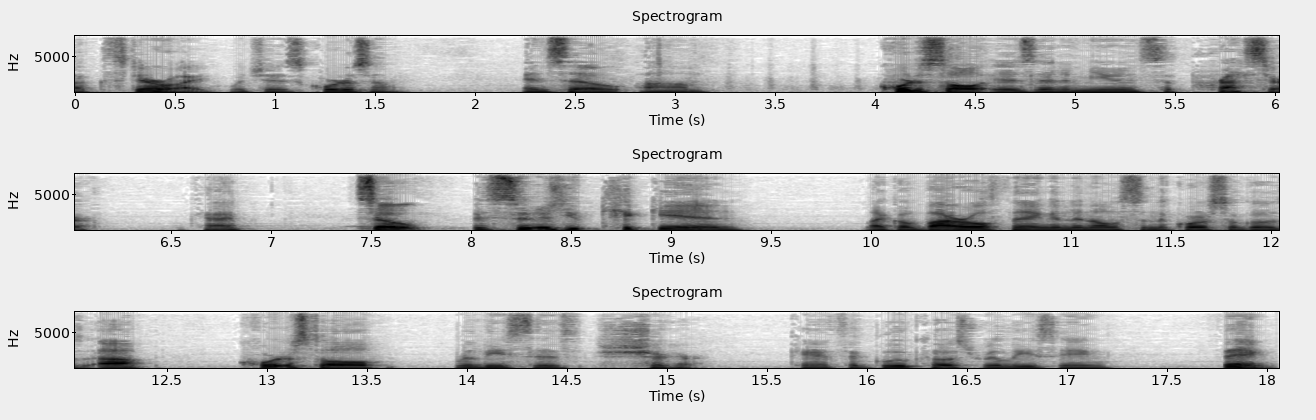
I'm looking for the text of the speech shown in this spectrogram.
a, steroid, which is cortisone. And so um, cortisol is an immune suppressor. Okay? So as soon as you kick in like a viral thing and then all of a sudden the cortisol goes up, cortisol releases sugar. Okay? It's a glucose releasing thing.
